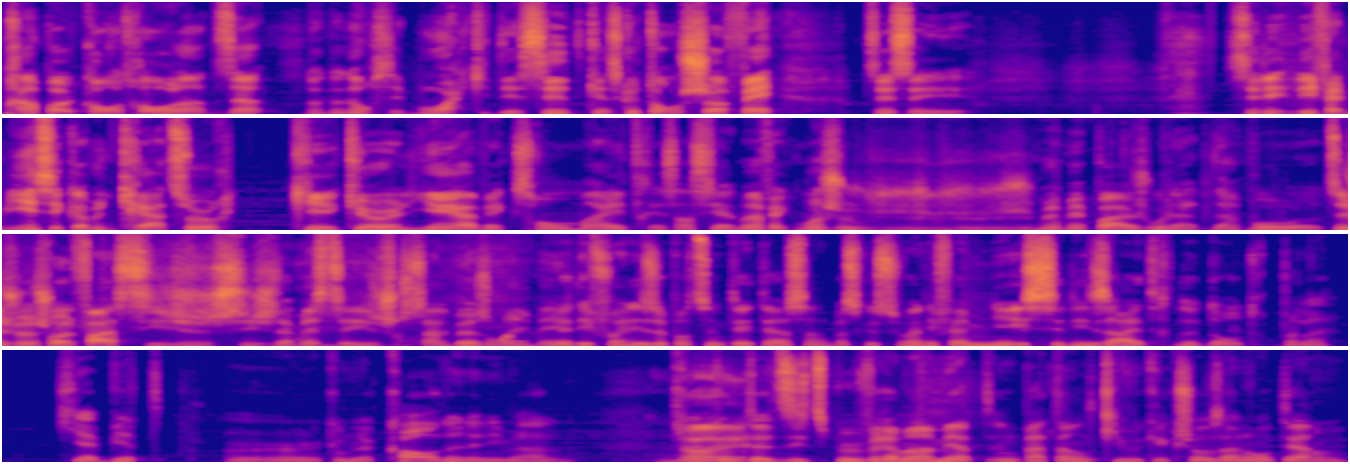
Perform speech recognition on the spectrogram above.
prends pas le contrôle en disant Non, non, non, c'est moi qui décide qu'est-ce que ton chat fait. Tu sais, c'est. c'est les, familiers, c'est comme une créature qui, a un lien avec son maître essentiellement. Fait que moi, je, je, me mets pas à jouer là-dedans pour. Tu sais, je, vais le faire si, je- si jamais je ressens le besoin, mais. Mais des fois, il y a des opportunités intéressantes parce que souvent, les familiers, c'est des êtres de d'autres plans qui habitent un- un- comme le corps d'un animal. Ouais. Comme tu as dit, tu peux vraiment mettre une patente qui veut quelque chose à long terme,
